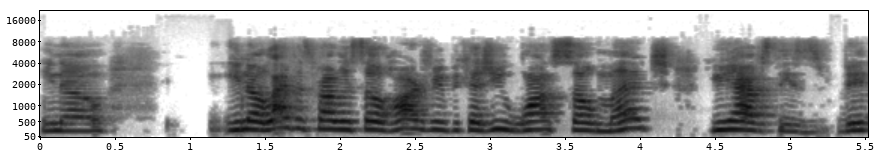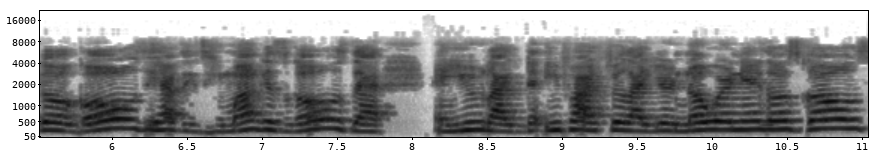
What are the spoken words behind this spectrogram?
You know, you know, life is probably so hard for you because you want so much. You have these big old goals. You have these humongous goals that, and you like, you probably feel like you're nowhere near those goals.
